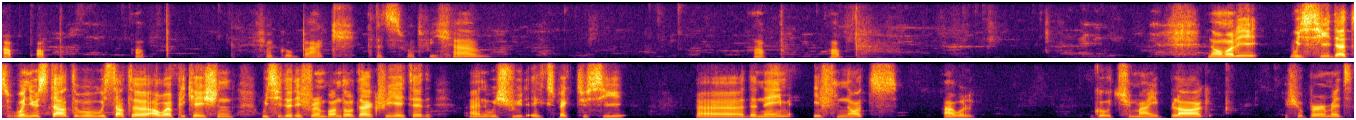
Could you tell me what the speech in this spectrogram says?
Up, up, up. If I go back, that's what we have. Up, up. Normally, we see that when you start, we start uh, our application, we see the different bundles that are created, and we should expect to see uh, the name. If not, I will go to my blog. If you permit,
